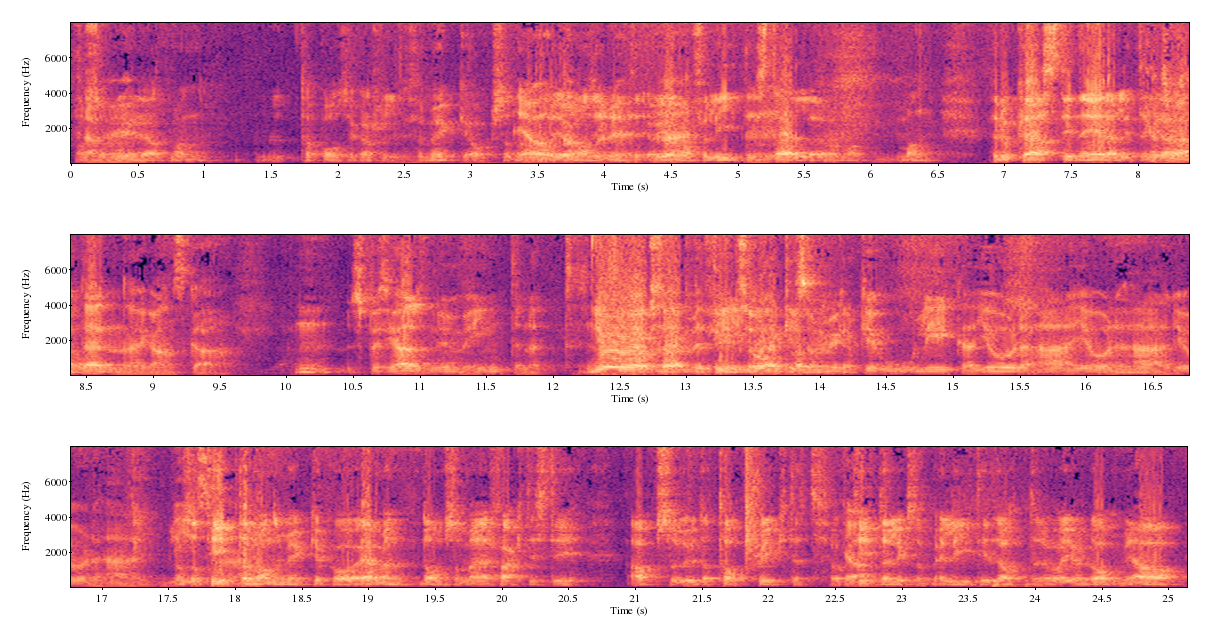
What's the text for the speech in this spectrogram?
Och så blir det att man tar på sig kanske lite för mycket också. Då, Ja, då gör man ingenting, och gör man för lite istället och man, man prokrastinerar lite Jag grann. tror att den är ganska, Mm. speciellt nu med internet. Jo, exakt. Med, med Det finns så jäkla så mycket. mycket olika, gör det här, gör det här, gör det här. bli Och så här. tittar man mycket på ja, men de som är faktiskt i absoluta toppskiktet. Och Ja. tittar liksom elitidrottare, vad gör de? Ja,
